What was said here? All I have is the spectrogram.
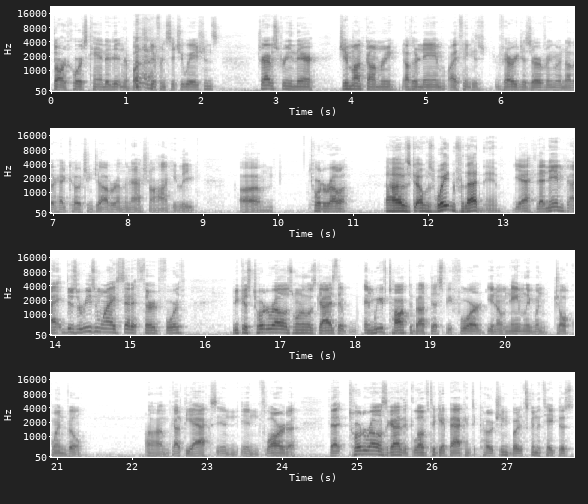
dark horse candidate in a bunch of different situations. Travis Green there, Jim Montgomery, another name I think is very deserving of another head coaching job around the National Hockey League. Um, Tortorella, I was I was waiting for that name. yeah, that name. I, there's a reason why I said it third, fourth, because Tortorella is one of those guys that, and we've talked about this before. You know, namely when Joel Quenneville um, got the axe in in Florida. That Tortorella is a guy that loves to get back into coaching, but it's going to take this.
